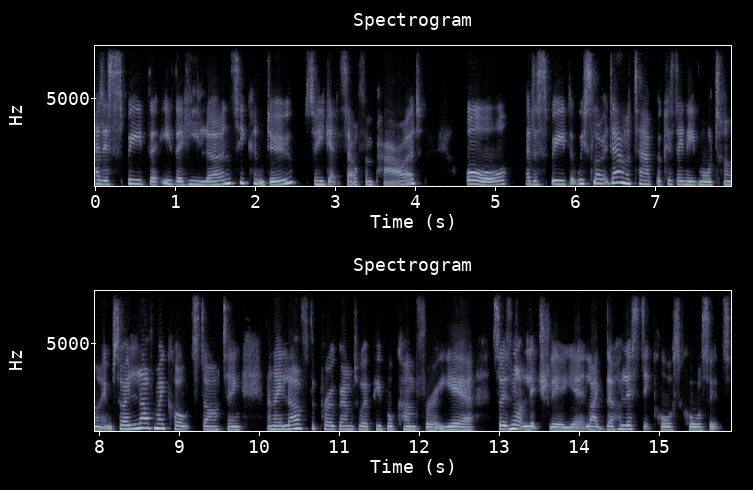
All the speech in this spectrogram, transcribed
at a speed that either he learns he can do, so he gets self empowered, or at a speed that we slow it down a tad because they need more time. So I love my colt starting and I love the programs where people come for a year. So it's not literally a year. Like the holistic horse course, it's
